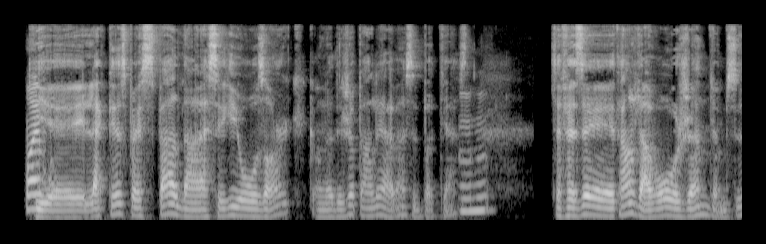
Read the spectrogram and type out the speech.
Ouais, qui est euh, l'actrice principale dans la série Ozark, qu'on a déjà parlé avant sur le podcast. mhm. ça faisait étrange d'avoir jeune comme ça.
